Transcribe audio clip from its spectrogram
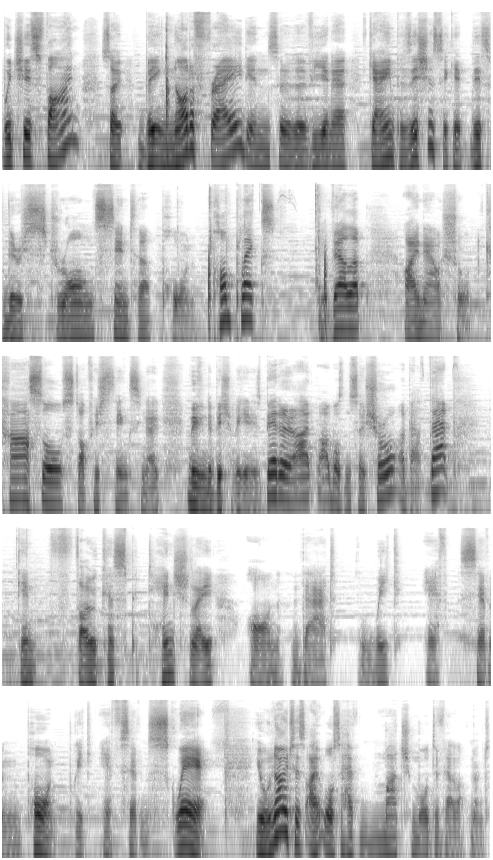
which is fine. So being not afraid in sort of the Vienna game positions to get this very strong center pawn complex, develop. I now short castle. Stockfish thinks, you know, moving the bishop again is better. I, I wasn't so sure about that. Again, focus potentially on that weak f7 pawn, weak f7 square. You'll notice I also have much more development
